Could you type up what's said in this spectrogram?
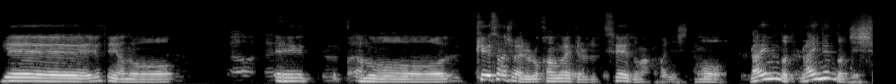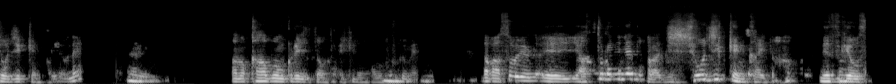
で要するにあの、えーあの経産省がいろいろ考えてる制度なんかにしても、来年度来年度実証実験なんだよね、うん。あのカーボンクレジットの取引とかも含め。だからそういう、えーやっと来年度から実証実験書いた、値付けをする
